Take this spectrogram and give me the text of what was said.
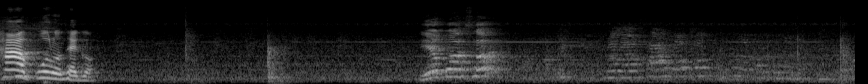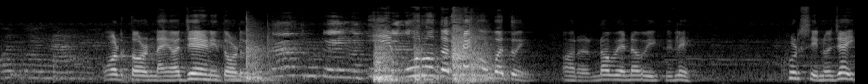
હા પૂરું થઈ ગયો ઓળ તોડ નહીં અજેણી તોડવું પૂરું તો ફેંકું બધું અરે નવે નવી લે ખુરશીનું જઈ.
